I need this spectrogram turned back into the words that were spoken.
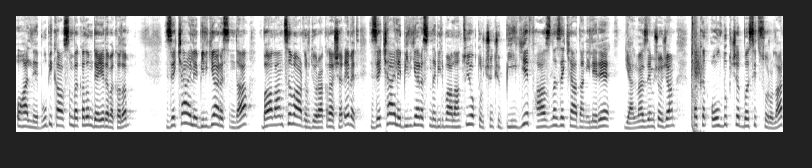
O halde bu bir kalsın bakalım D'ye de bakalım. Zeka ile bilgi arasında bağlantı vardır diyor arkadaşlar. Evet zeka ile bilgi arasında bir bağlantı yoktur. Çünkü bilgi fazla zekadan ileri gelmez demiş hocam. Bakın oldukça basit sorular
